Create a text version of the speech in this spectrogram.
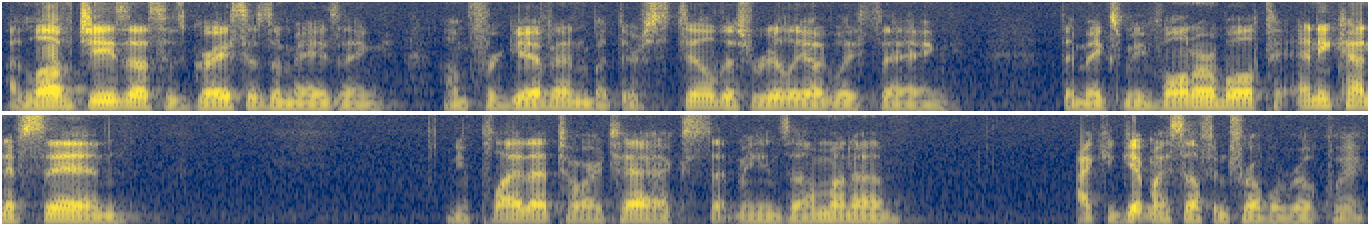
I love Jesus. His grace is amazing. I'm forgiven, but there's still this really ugly thing that makes me vulnerable to any kind of sin. you apply that to our text, that means I'm going to I could get myself in trouble real quick.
